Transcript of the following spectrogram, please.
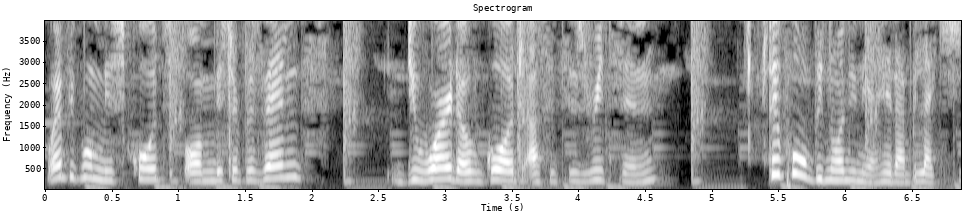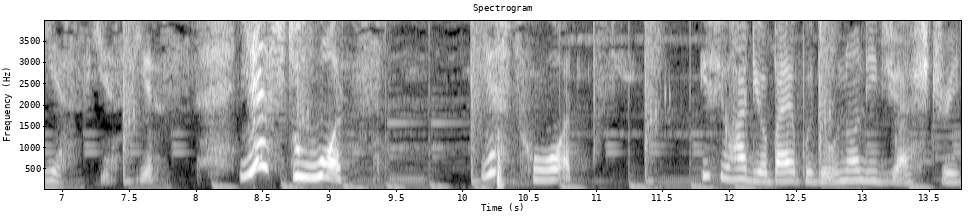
when people misquote or misrepresent the word of god as it is written people will be nodding their head and be like yes yes yes. Yes to what Yes, what? If you had your Bible, they will not lead you astray.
